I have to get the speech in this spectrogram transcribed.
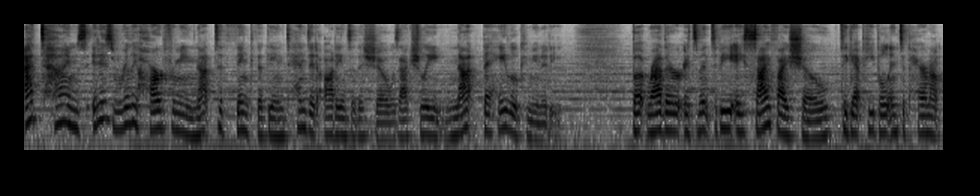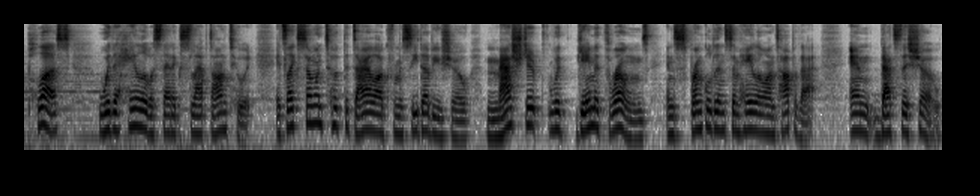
At times, it is really hard for me not to think that the intended audience of this show was actually not the Halo community, but rather it's meant to be a sci fi show to get people into Paramount Plus with a Halo aesthetic slapped onto it. It's like someone took the dialogue from a CW show, mashed it with Game of Thrones, and sprinkled in some Halo on top of that. And that's this show.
